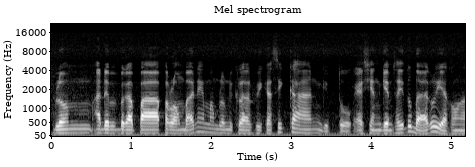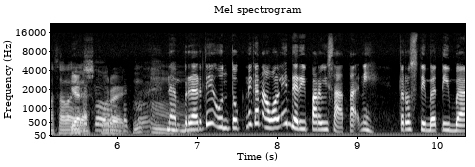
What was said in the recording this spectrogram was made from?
belum ada beberapa perlombaan yang emang belum diklarifikasikan gitu Asian Games aja itu baru ya kalau nggak salah Yes. ya correct. Nah, berarti untuk ini kan awalnya dari pariwisata nih. Terus tiba-tiba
